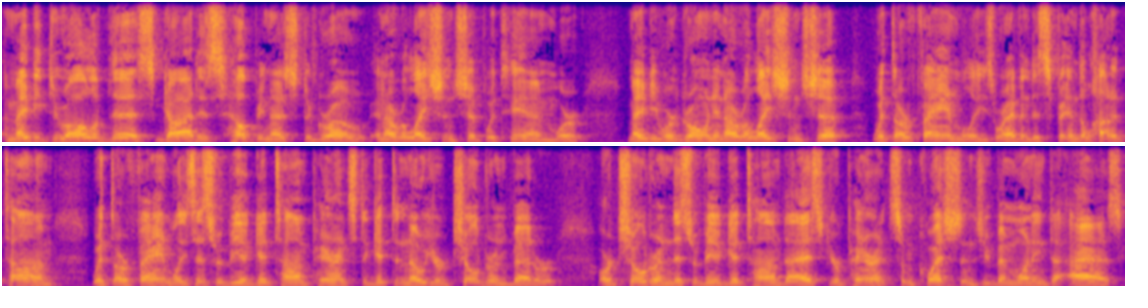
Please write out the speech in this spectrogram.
And maybe through all of this, God is helping us to grow in our relationship with Him. Where maybe we're growing in our relationship with our families. We're having to spend a lot of time with our families. This would be a good time, parents, to get to know your children better. Or children, this would be a good time to ask your parents some questions you've been wanting to ask.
